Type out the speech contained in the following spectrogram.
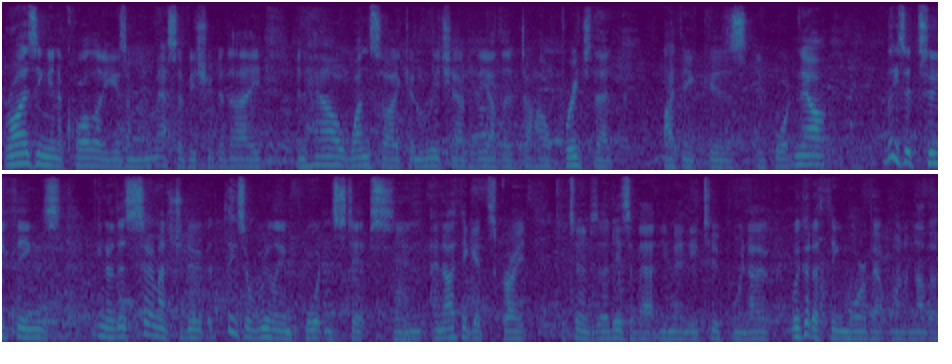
Rising inequality is a massive issue today, and how one side can reach out to the other to help bridge that, I think, is important. Now, these are two things, you know, there's so much to do, but these are really important steps. And, and I think it's great in terms of it is about Humanity 2.0. We've got to think more about one another.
